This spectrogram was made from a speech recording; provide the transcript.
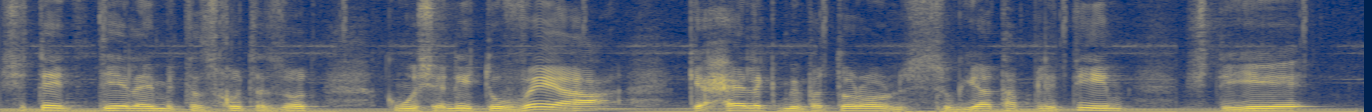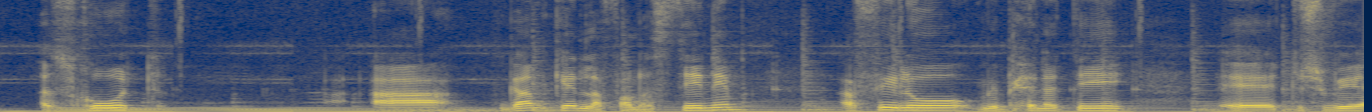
שתהיה להם את הזכות הזאת, כמו שאני תובע כחלק מפתרון סוגיית הפליטים, שתהיה הזכות גם כן לפלסטינים, אפילו מבחינתי תושבי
